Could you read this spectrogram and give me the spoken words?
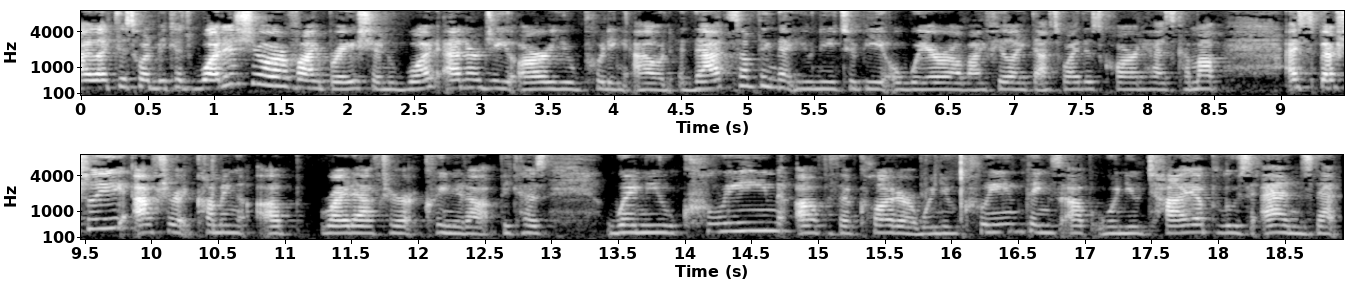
I like this one because what is your vibration? What energy are you putting out? That's something that you need to be aware of. I feel like that's why this card has come up, especially after it coming up right after clean it up because when you clean up the clutter, when you clean things up, when you tie up loose ends, that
